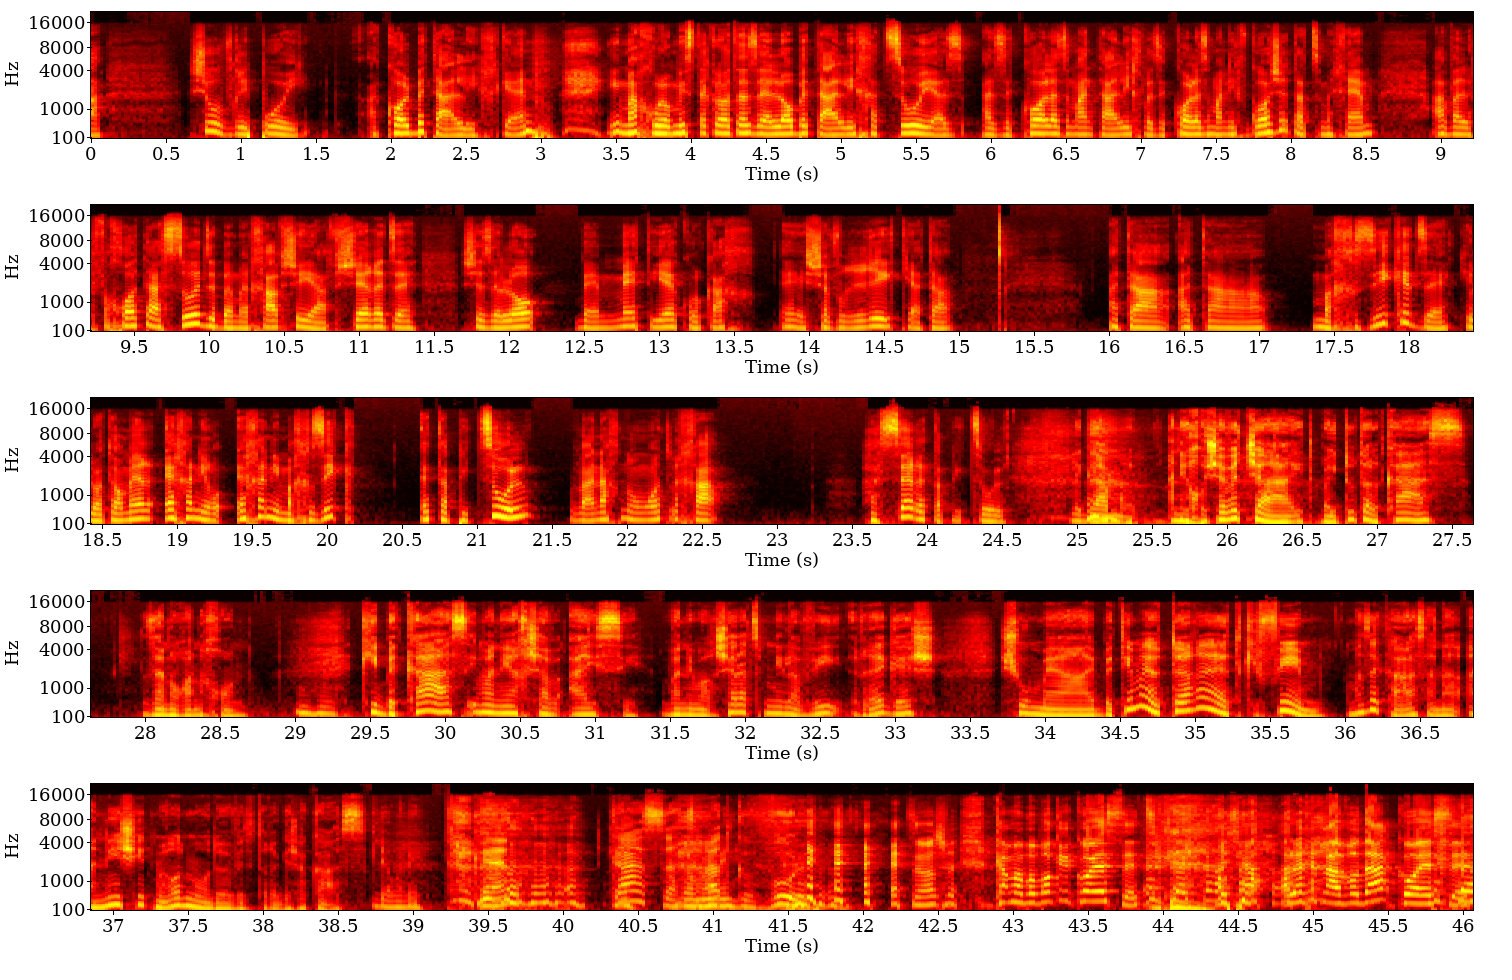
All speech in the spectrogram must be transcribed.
שוב, ריפוי, הכל בתהליך, כן? אם אנחנו לא מסתכלות על זה לא בתהליך חצוי, אז, אז זה כל הזמן תהליך וזה כל הזמן לפגוש את עצמכם, אבל לפחות תעשו את זה במרחב שיאפשר את זה, שזה לא באמת יהיה כל כך אה, שברירי, כי אתה, אתה, אתה מחזיק את זה, כאילו, אתה אומר, איך אני, איך אני מחזיק את הפיצול, ואנחנו אומרות לך, הסר את הפיצול. לגמרי. אני חושבת שההתבייתות על כעס זה נורא נכון. כי בכעס, אם אני עכשיו אייסי, ואני מרשה לעצמי להביא רגש שהוא מההיבטים היותר אה, תקיפים, מה זה כעס? אני, אני אישית מאוד מאוד אוהבת את רגש הכעס. גם אני. כן? כעס זה הצבת אני. גבול. זה משהו, קמה בבוקר כועסת. הולכת לעבודה, כועסת.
